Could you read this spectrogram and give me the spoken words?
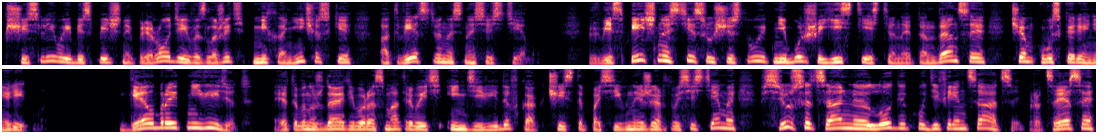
к счастливой и беспечной природе и возложить механически ответственность на систему. В беспечности существует не больше естественной тенденции, чем в ускорении ритма. Гелбрейт не видит, это вынуждает его рассматривать индивидов как чисто пассивные жертвы системы, всю социальную логику дифференциации, процессы,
